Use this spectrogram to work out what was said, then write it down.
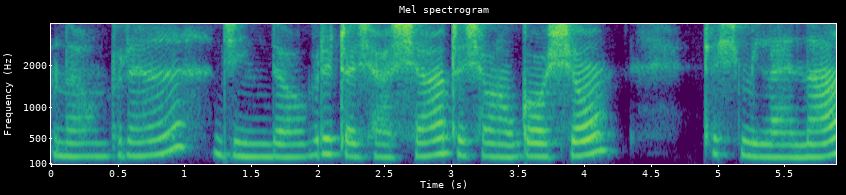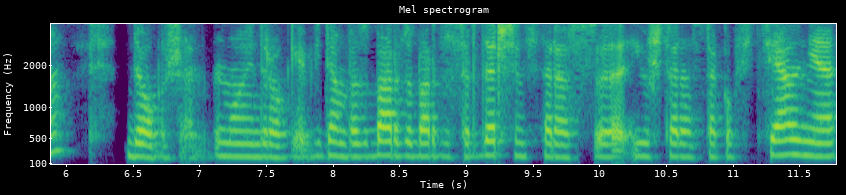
Dobry, dzień dobry, cześć Asia, cześć Małgosiu, cześć Milena. Dobrze, moje drogie, witam Was bardzo, bardzo serdecznie, już teraz, e, już teraz tak oficjalnie.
